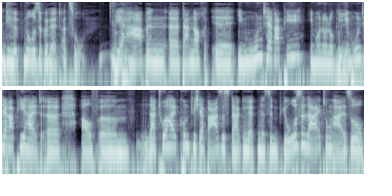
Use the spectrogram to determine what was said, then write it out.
Die Hypnose gehört dazu. Wir okay. haben äh, dann noch äh, Immuntherapie, Immunologie, oui. Immuntherapie halt äh, auf ähm, naturheilkundlicher Basis. Da gehört eine Symbioseleitung, also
